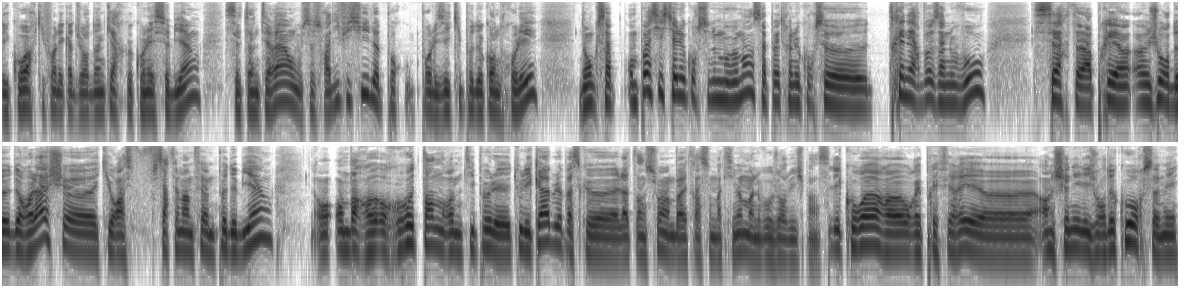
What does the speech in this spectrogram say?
les coureurs qui font les 4 jours Dunkerque connaissent bien. C'est un terrain où ce sera difficile pour, pour les équipes de contrôler. Donc on peut assister à une course de mouvement, ça peut être une course très nerveuse à nouveau. Certes, après un, jour de, relâche qui aura certainement fait un peu de bien, on, va retendre un petit peu tous les câbles parce que la tension va être à son maximum à nouveau aujourd'hui, je pense. Les coureurs euh, auraient préféré euh, enchaîner les jours de course, mais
